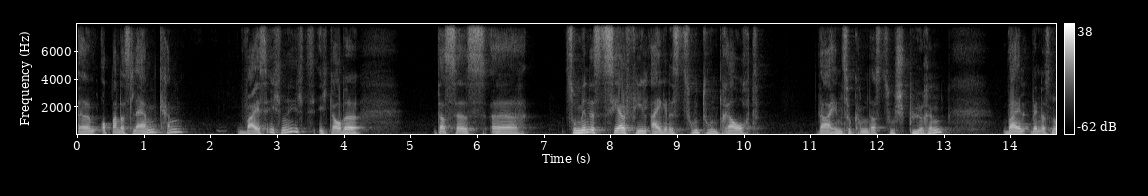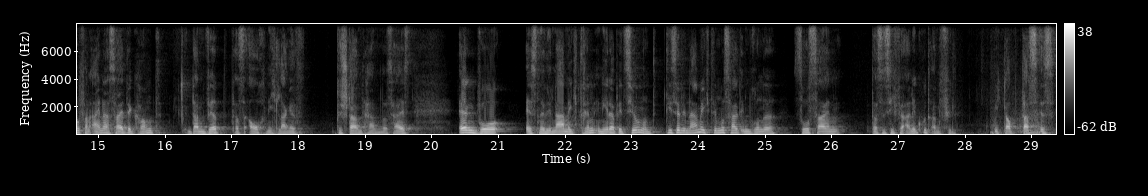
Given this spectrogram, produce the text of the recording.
Ähm, ob man das lernen kann, weiß ich nicht. Ich glaube, dass es äh, zumindest sehr viel eigenes Zutun braucht, da hinzukommen, das zu spüren. Weil wenn das nur von einer Seite kommt, dann wird das auch nicht lange Bestand haben. Das heißt, irgendwo ist eine Dynamik drin in jeder Beziehung und diese Dynamik, die muss halt im Grunde so sein, dass es sich für alle gut anfühlt. Ich glaube, das ist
